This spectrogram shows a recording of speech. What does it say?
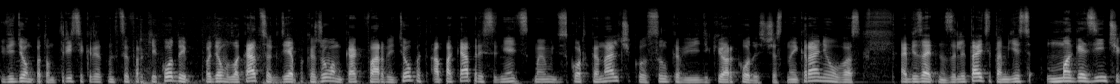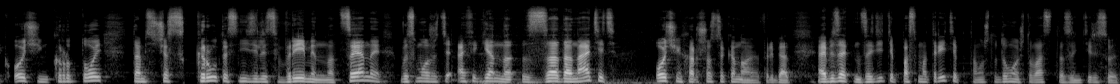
введем потом три секретных циферки кода и пойдем в локацию, где я покажу вам, как фармить опыт. А пока присоединяйтесь к моему дискорд-канальчику, ссылка в виде QR-кода сейчас на экране у вас. Обязательно залетайте, там есть магазинчик очень крутой, там сейчас круто снизились временно цены, вы сможете офигенно задонатить очень хорошо сэкономив, ребят. Обязательно зайдите, посмотрите, потому что думаю, что вас это заинтересует.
